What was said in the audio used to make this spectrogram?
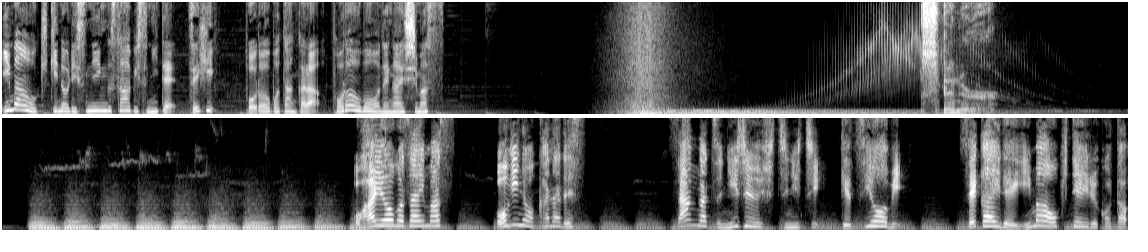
今お聞きのリスニングサービスにてぜひフォローボタンからフォローをお願いします。おはようございます。荻野かなです。3月27日月曜日。世界で今起きていること。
